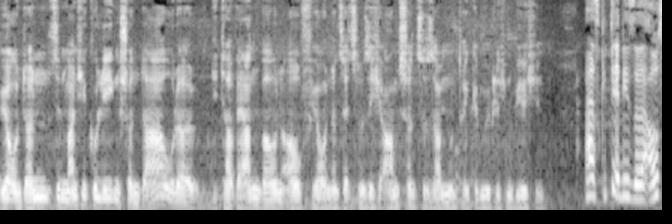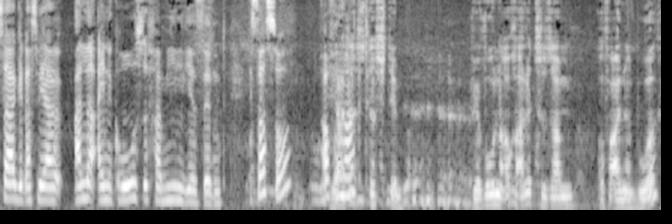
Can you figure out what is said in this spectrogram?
Ja, und dann sind manche Kollegen schon da oder die Tavernen bauen auf. Ja, und dann setzt man sich abends schon zusammen und trinkt gemütlich ein Bierchen. Ah, es gibt ja diese Aussage, dass wir alle eine große Familie sind. Ist das so? Auf ja, Markt? Das, das stimmt. Wir wohnen auch alle zusammen auf einer Burg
